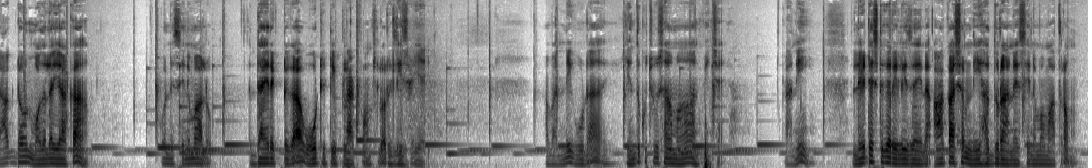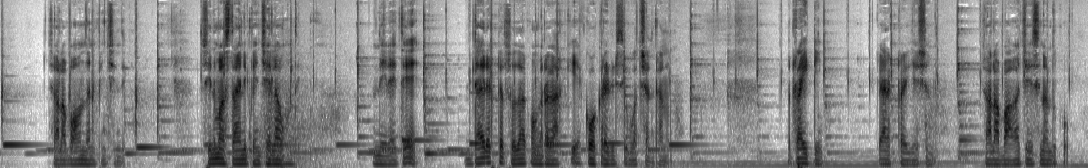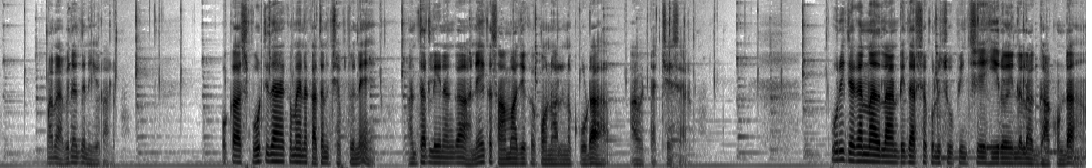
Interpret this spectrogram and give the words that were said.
Lockdown మొదలయ్యాక కొన్ని సినిమాలు డైరెక్ట్గా ఓటీటీ ప్లాట్ఫామ్స్లో రిలీజ్ అయ్యాయి. అవన్నీ కూడా ఎందుకు చూసామా అనిపించాయి. కానీ లేటెస్ట్గా రిలీజ్ అయిన ఆకాశం నీ హద్దురా అనే సినిమా మాత్రం చాలా బాగుందనిపించింది. సినిమా స్థాయిని పెంచేలా ఉంది. నేనైతే డైరెక్టర్ సుధా కొంగర గారికి ఎక్కువ క్రెడిట్స్ ఇవ్వచ్చు అంటాను రైటింగ్ క్యారెక్టరైజేషన్ చాలా బాగా చేసినందుకు ఆమె అభినందనీయురాలు. ఒక స్ఫూర్తిదాయకమైన కథను చెప్తూనే అంతర్లీనంగా అనేక సామాజిక కోణాలను కూడా ఆవిడ టచ్ చేశారు. పూరి జగన్నాథ్ లాంటి దర్శకులు చూపించే హీరోయిన్లలా కాకుండా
